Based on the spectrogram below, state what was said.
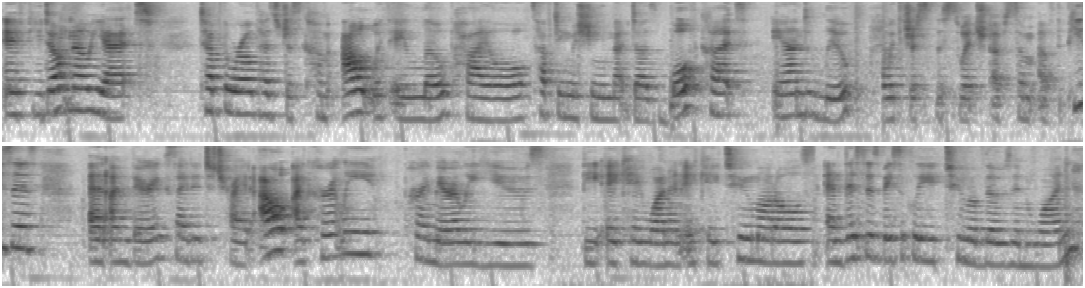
If you don't know yet, Tuft the World has just come out with a low pile tufting machine that does both cut and loop with just the switch of some of the pieces and I'm very excited to try it out. I currently primarily use the AK1 and AK2 models, and this is basically two of those in one.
